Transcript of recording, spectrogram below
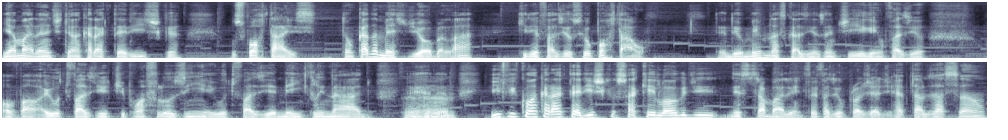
E Amarante tem uma característica, os portais. Então cada mestre de obra lá queria fazer o seu portal, entendeu? Mesmo nas casinhas antigas, um fazia oval, aí outro fazia tipo uma florzinha, e outro fazia meio inclinado, uhum. e ficou uma característica que eu saquei logo de, nesse trabalho. A gente foi fazer um projeto de revitalização,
